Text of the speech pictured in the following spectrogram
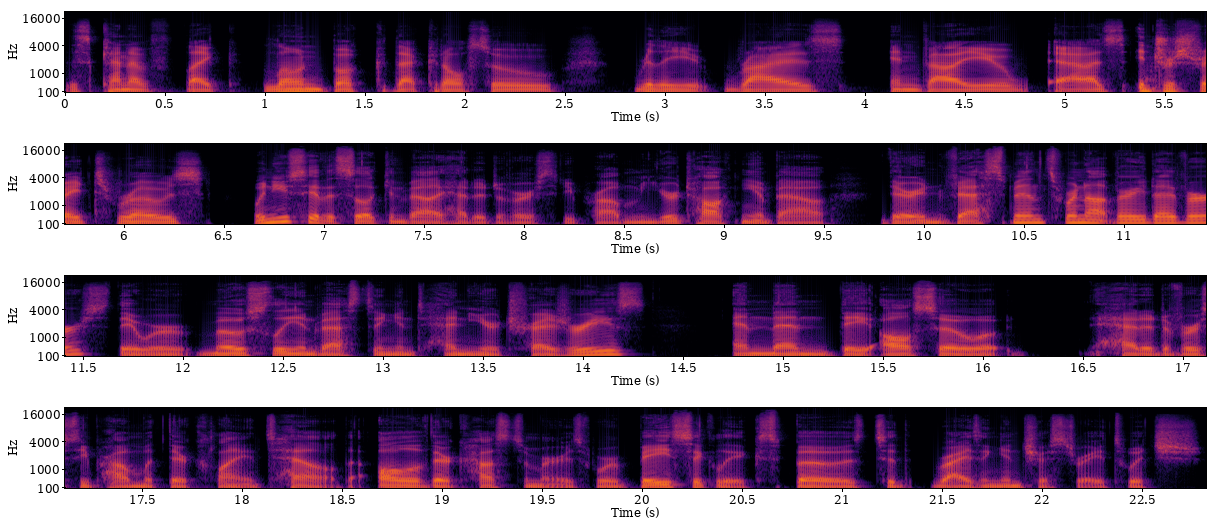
this kind of like loan book that could also really rise in value as interest rates rose. When you say the Silicon Valley had a diversity problem, you're talking about their investments were not very diverse. They were mostly investing in 10 year treasuries. And then they also had a diversity problem with their clientele, that all of their customers were basically exposed to rising interest rates, which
